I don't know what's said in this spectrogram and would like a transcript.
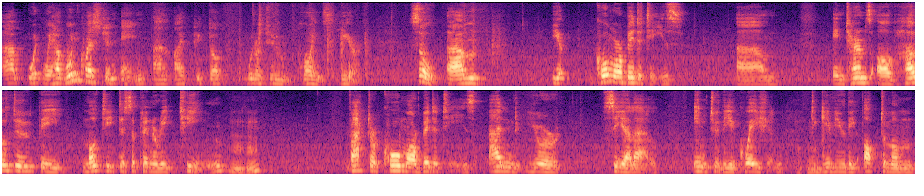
Um, we, we have one question in, and I've picked up one or two points here. So, um, your comorbidities, um, in terms of how do the multidisciplinary team Mm-hmm. factor comorbidities and your CLL into the equation to give you the optimum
